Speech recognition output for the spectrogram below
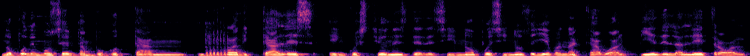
No podemos ser tampoco tan radicales en cuestiones de decir, no, pues si no se llevan a cabo al pie de la letra o, al,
